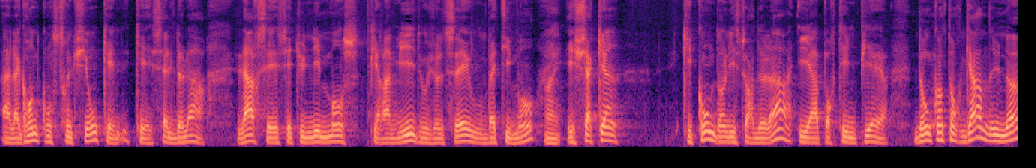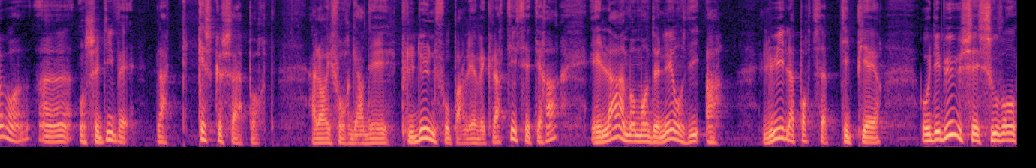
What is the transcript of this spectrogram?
à la grande construction qui est, celle de l'art. L'art, c'est une immense pyramide, ou je le sais, ou bâtiment, et chacun qui compte dans l'histoire de l'art y a apporté une pierre. Donc quand on regarde une œuvre, hein, on se dit, ben, là, qu'est-ce que ça apporte? Alors il faut regarder plus d'une, il faut parler avec l'artiste, etc. Et là, à un moment donné, on se dit, ah, lui, il apporte sa petite pierre. Au début, c'est souvent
